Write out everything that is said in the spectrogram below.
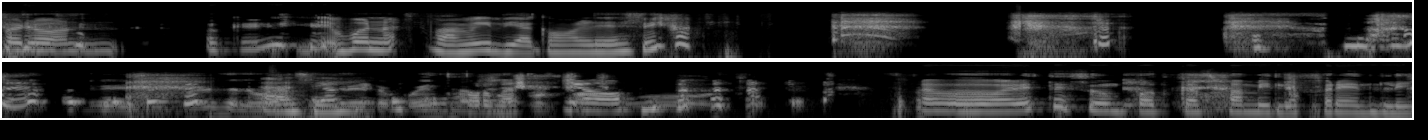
Pero, okay. bueno, es familia, como le decía. Así. Por favor, este es un podcast family friendly.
